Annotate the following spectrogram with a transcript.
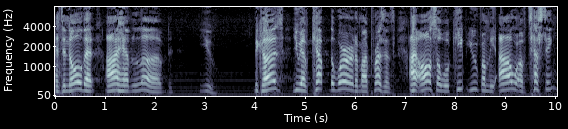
and to know that I have loved you. Because you have kept the word of my presence, I also will keep you from the hour of testing,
